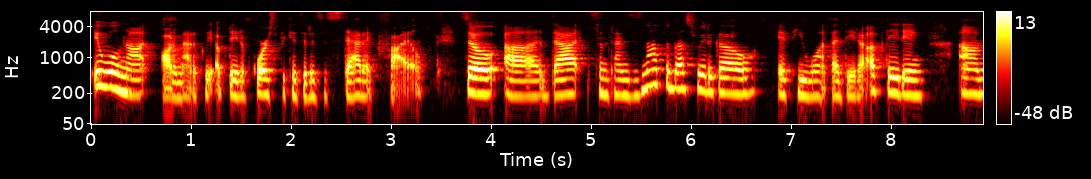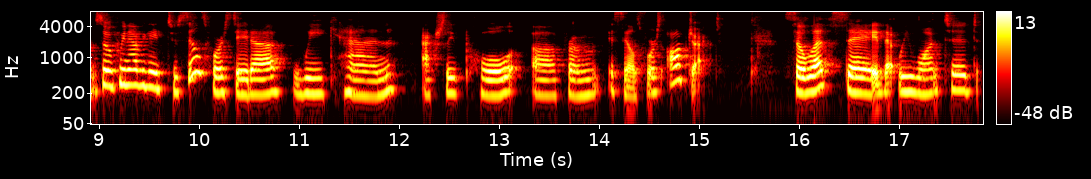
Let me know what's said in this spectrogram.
it will not automatically update, of course, because it is a static file. So uh, that sometimes is not the best way to go if you want that data updating. Um, so if we navigate to Salesforce data, we can actually pull uh, from a Salesforce object. So let's say that we wanted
